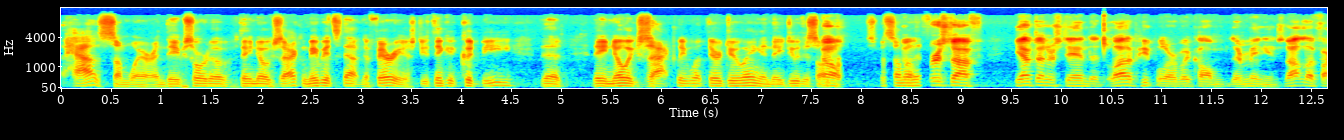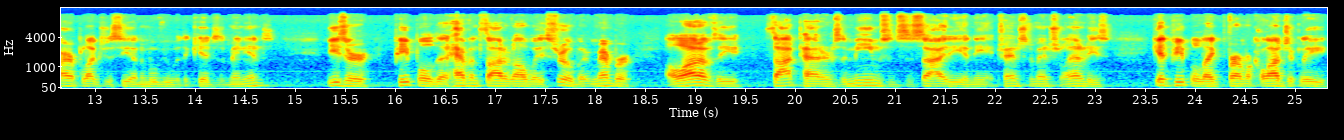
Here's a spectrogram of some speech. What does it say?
has somewhere and they've sort of they know exactly maybe it's that nefarious do you think it could be that they know exactly what they're doing and they do this on No. purpose with some No, of it First off, you have to understand that a lot of people are what we call their minions, not the fire plugs you see on the movie with the kids, the minions. These are people that haven't thought it all the way through. But remember, a lot of the thought patterns, the memes in society, and the transdimensional entities get people like pharmacologically,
